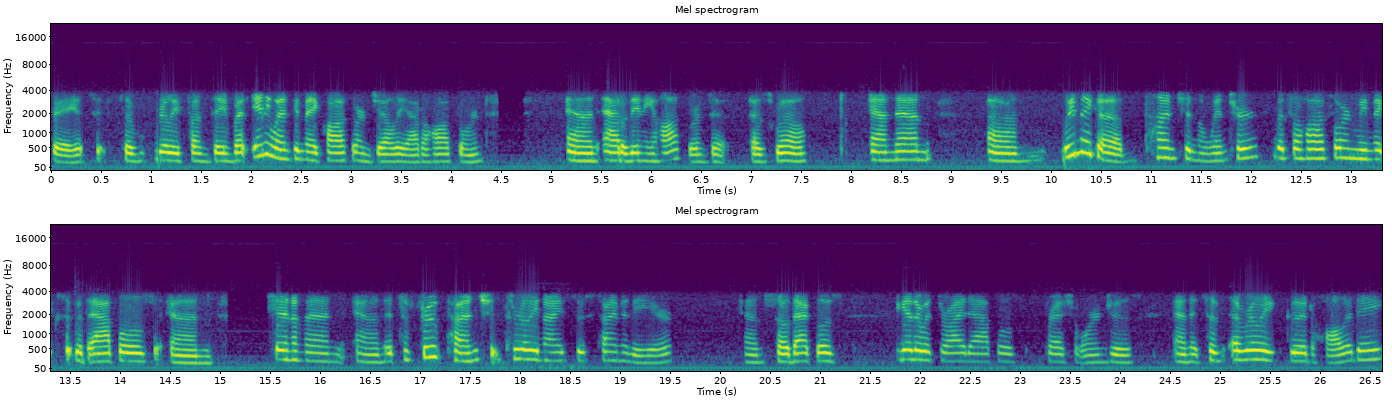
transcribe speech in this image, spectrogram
say. It's it's a really fun thing. But anyone can make hawthorn jelly out of hawthorn, and out of any hawthorns as well. And then um, we make a punch in the winter with the hawthorn. We mix it with apples and cinnamon, and it's a fruit punch. It's really nice this time of the year, and so that goes together with dried apples, fresh oranges, and it's a, a really good holiday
